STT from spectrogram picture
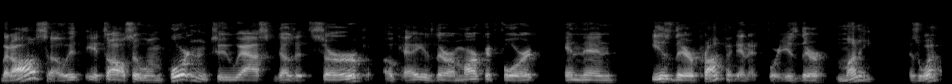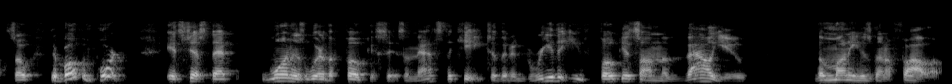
But also, it, it's also important to ask, does it serve? Okay, is there a market for it? And then, is there profit in it for you? Is there money as well? So they're both important. It's just that one is where the focus is, and that's the key. To the degree that you focus on the value, the money is going to follow.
